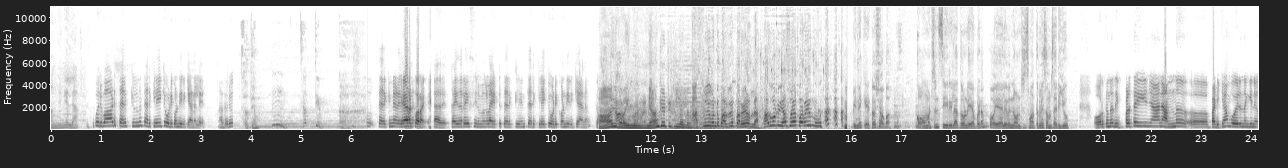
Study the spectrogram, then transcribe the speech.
അങ്ങനെയല്ല. ഇപ്പൊ ഒരുപാട് തിരക്കിൽ നിന്ന് തിരക്കിലേക്ക് ഓടിക്കൊണ്ടിരിക്കുകയാണല്ലേ? അതൊരു സത്യം? സത്യം. തിരക്കിന്റെ ഇടയിൽ അതെ കൈ നിറയെ സിനിമകളായിട്ട് തിരക്കിൽ നിന്ന് തിരക്കിലേക്ക് ഓടിക്കൊണ്ടിരിക്കുകയാണ്. ആര് പറയുന്നു? ഞാൻ കേട്ടിട്ടില്ലല്ലോ. അസൂയ കൊണ്ട് പലരും പറയാറില്ല. അതുകൊണ്ട് ഞാൻ സ്വയം പറയുന്നു. പിന്നെ കേട്ടോ ശോഭ. കോമൺ സെൻസ് സീരിയലാത്തോണ്ട് എവിടെ പോയാലും ഇവൻ നോൺസെൻസ് മാത്രമേ സംസാരിക്കൂ. ഓർക്കുന്നത് ഇപ്പോഴത്തെ ഈ ഞാൻ അന്ന് ആ, പഠിക്കാൻ പോയിരുന്നെങ്കിൽ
